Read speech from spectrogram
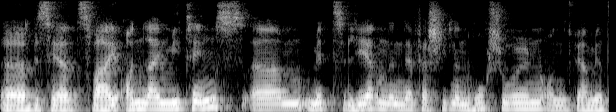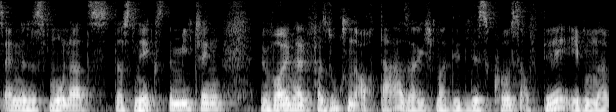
äh, bisher zwei Online-Meetings ähm, mit Lehrenden der verschiedenen Hochschulen und wir haben jetzt Ende des Monats das nächste Meeting. Wir wollen halt versuchen, auch da, sage ich mal, den Diskurs auf der Ebene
